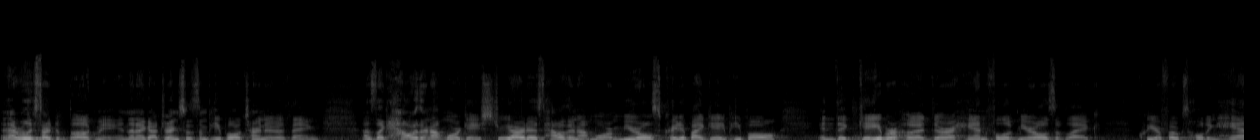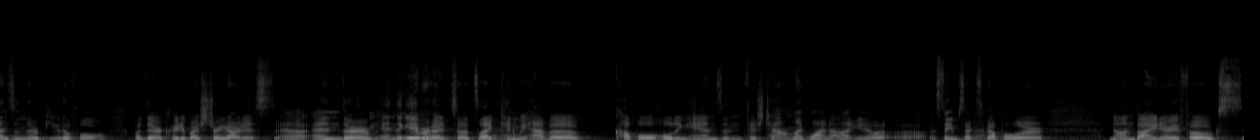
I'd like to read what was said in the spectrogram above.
and that really started to bug me. And then I got drinks with some people. It turned into a thing. I was like, how are there not more gay street artists? How are there not more murals created by gay people? In the neighborhood, there are a handful of murals of like queer folks holding hands, and they're beautiful, but they're created by straight artists, uh, and they're in the neighborhood. So it's like, can we have a couple holding hands in Fishtown? Like, why not? You know, a, a same-sex couple or non-binary folks,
